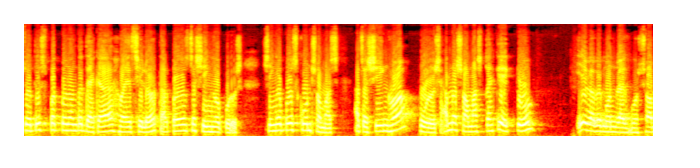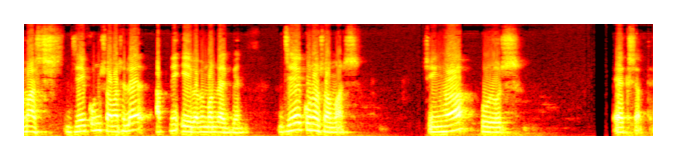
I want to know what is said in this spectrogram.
চতুষ্পদ পর্যন্ত দেখা হয়েছিল, তারপর হচ্ছে সিংহ পুরুষ। সিংহ পুরুষ কোন সমাস? আচ্ছা সিংহ পুরুষ। আমরা সমাজটাকে একটু এইভাবে মনে রাখব। সমাস যে কোন সমাস হলে আপনি এইভাবে মনে রাখবেন। যে কোনো সমাস সিংহ পুরুষ একসাথে।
